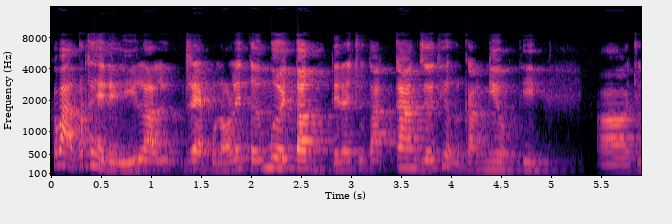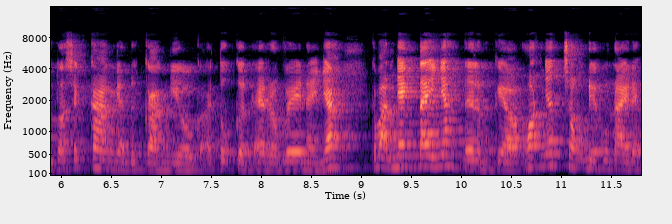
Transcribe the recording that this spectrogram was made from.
Các bạn có thể để ý là rẹp của nó lên tới 10 tầng. Thế nên chúng ta càng giới thiệu được càng nhiều thì uh, chúng ta sẽ càng nhận được càng nhiều cái token RV này nhá. Các bạn nhanh tay nhá. Đây là một kèo hot nhất trong đêm hôm nay đấy.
